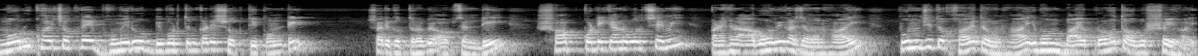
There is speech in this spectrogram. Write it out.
মরু ক্ষয়চক্রে ভূমিরূপ বিবর্তনকারী শক্তি কোনটি? সঠিক উত্তর হবে অপশন ডি সব কটি কেন বলছি আমি? কারণ এখানে আবহবিকার যেমন হয়, পুঞ্জিত ক্ষয় তেমন হয় এবং বায়ু প্রবাহ তো অবশ্যই হয়।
